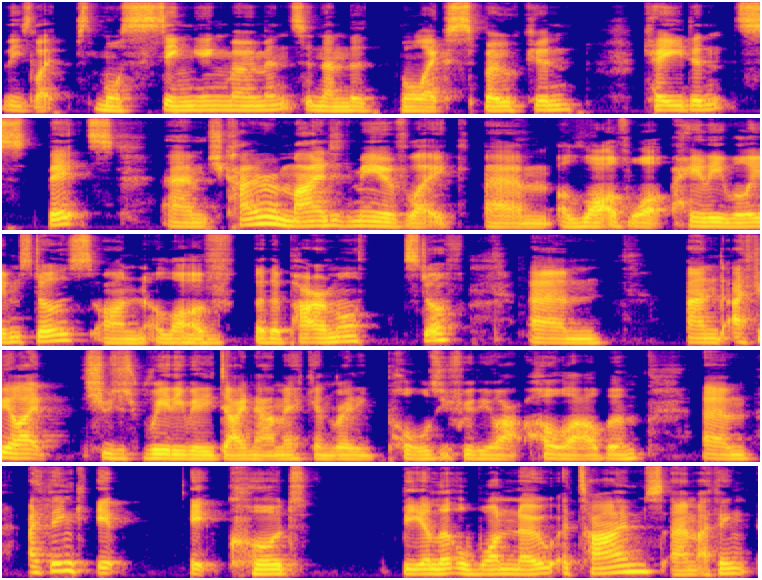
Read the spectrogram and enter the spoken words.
these like more singing moments and then the more like spoken cadence bits. Um, she kind of reminded me of like um, a lot of what Hayley Williams does on a lot mm. of the Paramore stuff. Um, and I feel like she was just really, really dynamic and really pulls you through the whole album. Um, I think it it could be a little one note at times. Um, I think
